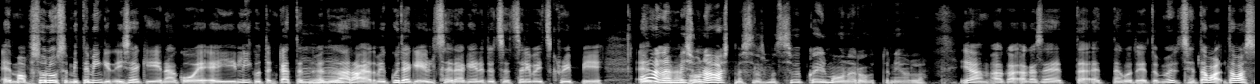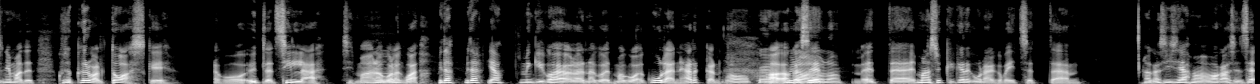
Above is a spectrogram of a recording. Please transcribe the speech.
et ma absoluutselt mitte mingit, isegi nagu ei, ei liigutanud kätt, et mm Mhm. -hmm. teda ära ajada või kuidagi üldse ei reageerinud, ütles, et see oli veits creepy. oleneb, mis uneastmes, selles mõttes see võib ka ilma unerohuta nii olla. ja aga, aga see, et, et nagu, et ma ütlesin, et tava, tavaliselt on niimoodi, et kui sa kõrvalt toaski nagu ütled Sille, siis ma mm -hmm. nagu Mhm. olen kohe, mida, mida, jah, mingi kohe olen nagu, et ma kohe kuulen ja ärkan, okei Aga see- ole. et äh, ma olen siuke kerge unega veits, et äh, aga siis jah, ma magasin see,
